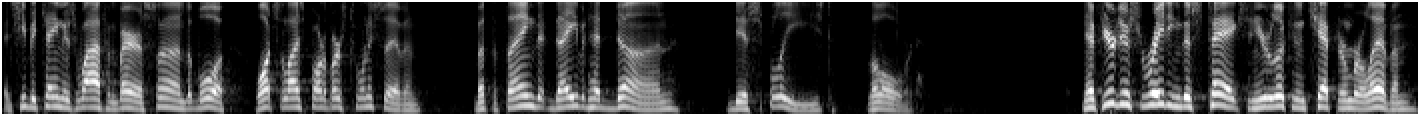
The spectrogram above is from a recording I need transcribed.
and she became his wife and bare a son. But boy, watch the last part of verse 27. But the thing that David had done displeased the Lord. Now, if you're just reading this text and you're looking in chapter number 11,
